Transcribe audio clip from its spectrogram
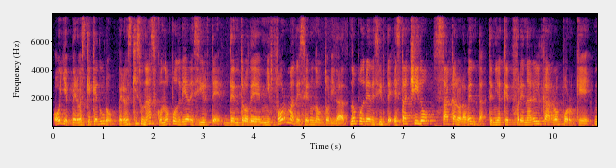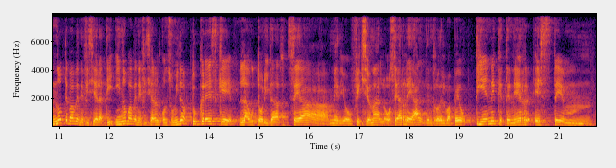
Oye, pero es que qué duro, pero es que es un asco. No podría decirte, dentro de mi forma de ser una autoridad, no podría decirte, está chido, sácalo a la venta. Tenía que frenar el carro porque no te va a beneficiar a ti y no va a beneficiar al consumidor. ¿Tú crees que la autoridad sea medio ficcional o sea real dentro del vapeo? Tiene que tener este... mm,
